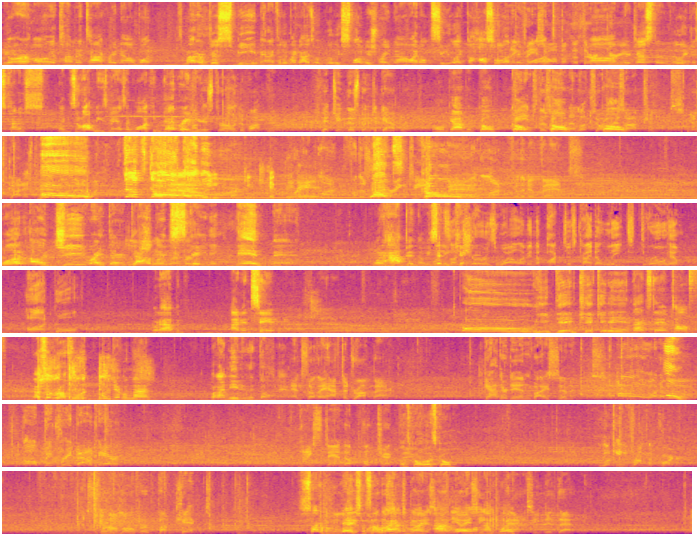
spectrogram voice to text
We are on a time and attack right now, but it's a matter of just speed, man. I feel like my guys are really sluggish right now. I don't see like the hustle that they want. the Um, they're just they're really just kind of like zombies, man. It's like Walking Dead right Puck here. is thrown to Votny. Pitching this one to Gabriel. Oh, Gaborik, go, go, Gains the go, zone and looks over his go. options. Just got his pass. Oh, let's go, Oh, baby! you fucking kicked it Great in. luck for the Let's team. go. Bad luck for the defense. What a G right there. Shea Gaborik Weber. skating in, man. What happened though? He said he Wood's kicked unsure it. as well. I mean, the puck just kind of leaked through him. Odd goal. What happened? I didn't see it. Ooh, he did kick it in. That's damn tough. That's a rough one. I'll give him that. But I needed it though, man. And so they have to drop back. Gathered in by Simmons. Oh, what a Oh. move. Oh, big rebound here. Nice stand-up poke check. Let's there. go, let's go. Looking from the corner. Scrum over, puck kicked. Son of a bitch. That's not what I had in mind guys at on the all ice. on that play. pass. He did that.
